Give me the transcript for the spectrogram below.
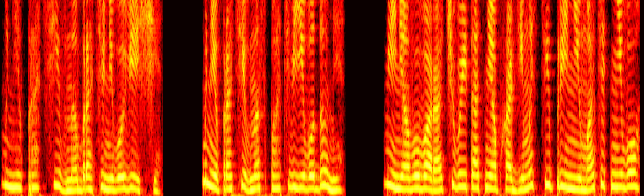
Мне противно брать у него вещи. Мне противно спать в его доме. Меня выворачивает от необходимости принимать от него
